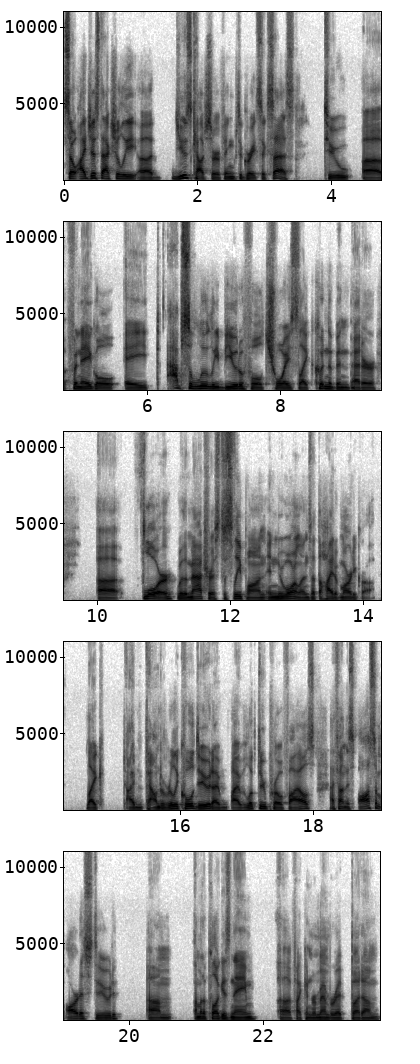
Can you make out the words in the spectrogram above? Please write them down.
So I just actually uh, used couch surfing to great success to uh, finagle a absolutely beautiful choice, like couldn't have been better, uh, floor with a mattress to sleep on in New Orleans at the height of Mardi Gras. Like I found a really cool dude. I I looked through profiles. I found this awesome artist dude. Um, I'm gonna plug his name uh, if I can remember it, but um,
